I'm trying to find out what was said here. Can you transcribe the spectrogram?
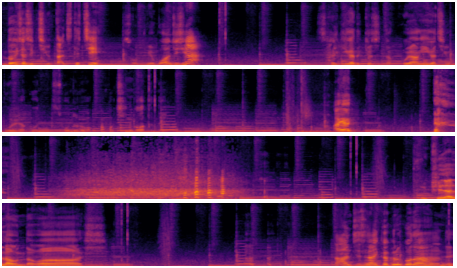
너 이 자식 지금 딴짓했지? 수업 중에 뭐한 짓이야? 살기가 느껴진다 고양이가 지금 뭘 자꾸 손으로 막 팡팡 치는 것 같은데 아야 분필 날라온다. 와 씨. 딴짓을 하니까 그런 거다 하는데.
